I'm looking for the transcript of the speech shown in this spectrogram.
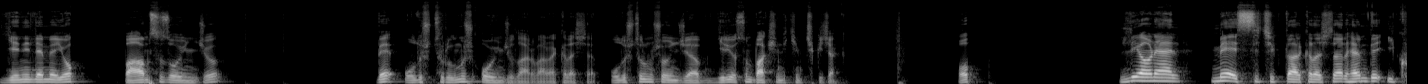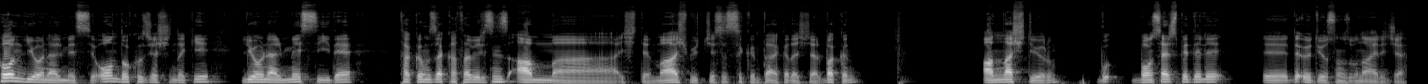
yenileme yok. Bağımsız oyuncu ve oluşturulmuş oyuncular var arkadaşlar. Oluşturulmuş oyuncuya giriyorsun bak şimdi kim çıkacak. Hop. Lionel Messi çıktı arkadaşlar. Hem de ikon Lionel Messi. 19 yaşındaki Lionel Messi'yi de takımıza katabilirsiniz ama işte maaş bütçesi sıkıntı arkadaşlar. Bakın anlaş diyorum. Bu bonservis bedeli e, de ödüyorsunuz bunu ayrıca.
